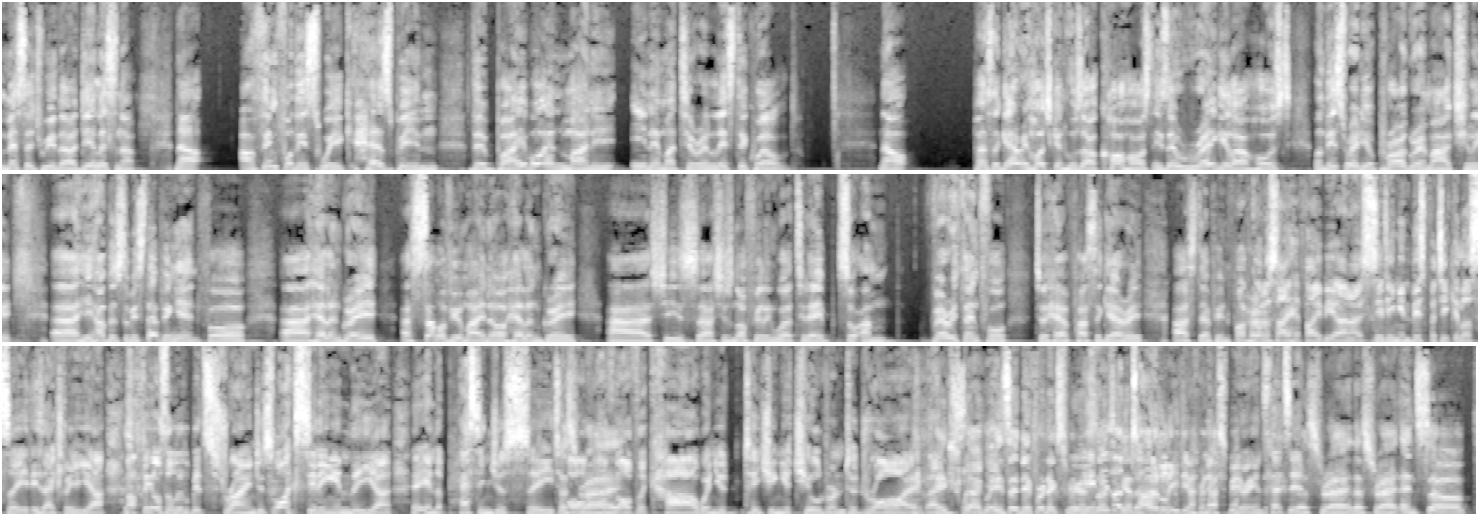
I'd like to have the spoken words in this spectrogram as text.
message with our dear listener. Now, our theme for this week has been the Bible and money in a materialistic world. Now, Pastor Gary Hodgkin, who's our co-host, is a regular host on this radio program, actually. Uh, he happens to be stepping in for uh, Helen Gray. As some of you might know, Helen Gray, uh, she's, uh, she's not feeling well today. So I'm very thankful to have Pastor Gary uh, step in for I've her. I've got to say, Fabiano, sitting in this particular seat is actually uh, uh, feels a little bit strange. It's like sitting in the uh, in the passenger seat of, right. of, of, the car when you're teaching your children to drive. Actually. exactly, it's a different experience. It altogether. is a totally different experience. That's it. that's right. That's right. And so.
